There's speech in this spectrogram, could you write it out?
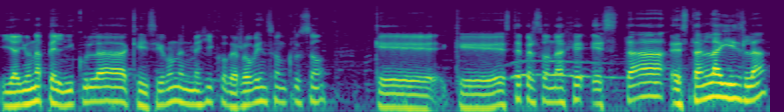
y hay una película que hicieron en México de Robinson Crusoe que, que este personaje está, está en la isla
